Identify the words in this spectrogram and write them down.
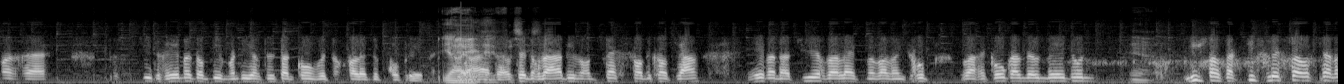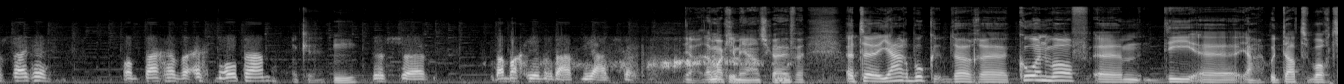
maar... Uh, iedereen het op die manier doet, dan komen we toch wel in de problemen. Ja, ja, ja, als inderdaad iemand zegt van, ik had ja, hele natuur, dat lijkt me wel een groep waar ik ook aan wil meedoen. Ja. Niet als actief lid zou ik zelf zeggen, want daar hebben we echt nood aan. Oké. Okay. Dus uh, daar mag je inderdaad mee aanschuiven. Ja, daar mag je mee aanschuiven. Het uh, jaarboek door uh, Koenwolf, um, die, uh, ja, goed, dat wordt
